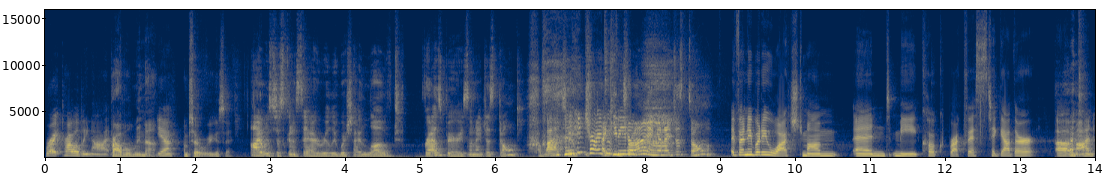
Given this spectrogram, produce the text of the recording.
Right, probably not. Probably not. Yeah. I'm sorry. What were you gonna say? I was just gonna say I really wish I loved raspberries, and I just don't. I I want to. tried I to keep feed 'em. trying, and I just don't. If anybody watched mom and me cook breakfast together um, on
